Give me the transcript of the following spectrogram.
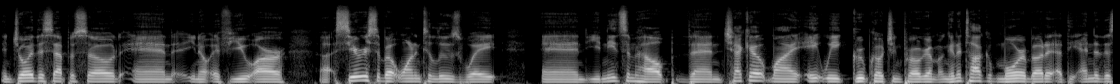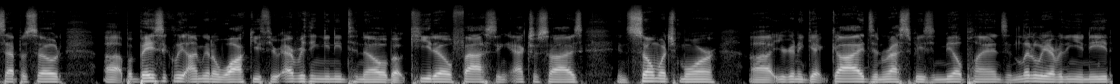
enjoy this episode. And, you know, if you are uh, serious about wanting to lose weight and you need some help, then check out my eight week group coaching program. I'm going to talk more about it at the end of this episode. Uh, but basically, I'm going to walk you through everything you need to know about keto, fasting, exercise, and so much more. Uh, you're going to get guides and recipes and meal plans and literally everything you need.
